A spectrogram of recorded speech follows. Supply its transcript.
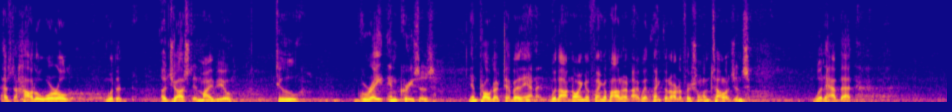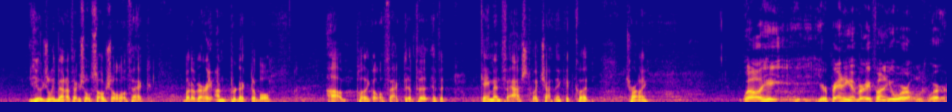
as to how the world would adjust, in my view, to great increases in productivity. And without knowing a thing about it, I would think that artificial intelligence would have that hugely beneficial social effect, but a very unpredictable um, political effect if it, if it came in fast, which I think it could. Charlie? Well, he, you're painting a very funny world where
